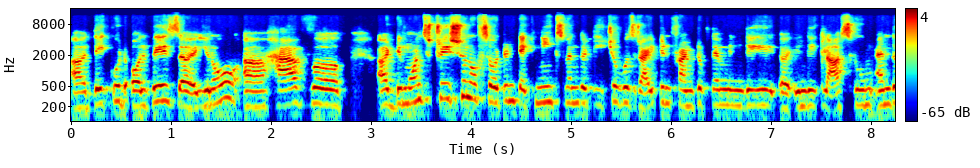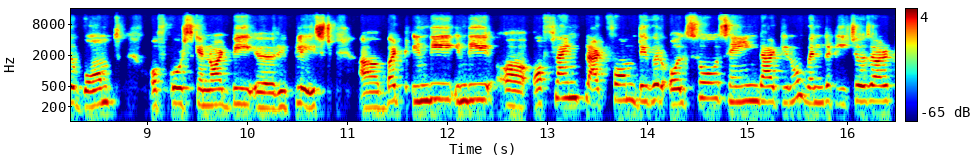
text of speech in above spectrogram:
uh, they could always, uh, you know, uh, have uh, a demonstration of certain techniques when the teacher was right in front of them in the uh, in the classroom. And the warmth, of course, cannot be replaced. but in the in the offline platform, they were also saying that, you know, when the teachers are,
